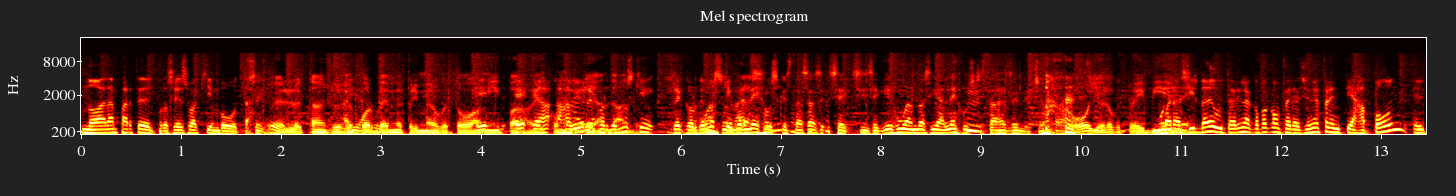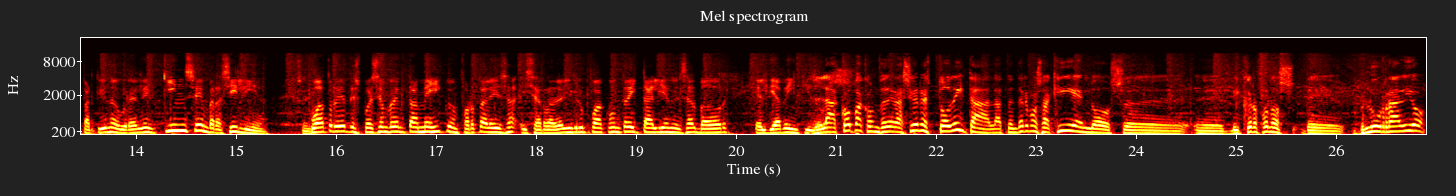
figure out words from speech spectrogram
no harán parte del proceso aquí en Bogotá. Sí. Él está ansioso por verme primero que todo a mí. para ver cómo Javier, recordemos que, recordemos que lejos que estás, si seguís jugando así a lejos que estás selección. Oh, yo lo que estoy viendo. Brasil va a debutar en la Copa Confederaciones frente a Japón, el partido inaugural el 15 en Brasilia. Cuatro días después se enfrenta a México en Fortaleza y cerrará el grupo A contra Italia en El Salvador el día 22. La Copa Confederaciones todita la tendremos aquí en los eh, eh, micrófonos de Blue Radio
